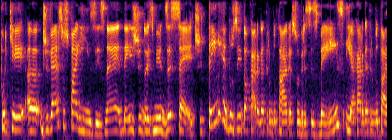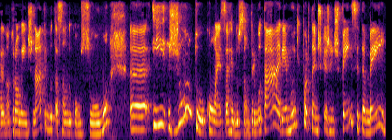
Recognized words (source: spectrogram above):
porque uh, diversos países, né, desde 2017, têm reduzido a carga tributária sobre esses bens e a carga tributária, naturalmente, na tributação do consumo. Uh, e junto com essa redução tributária, é muito importante que a gente pense também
